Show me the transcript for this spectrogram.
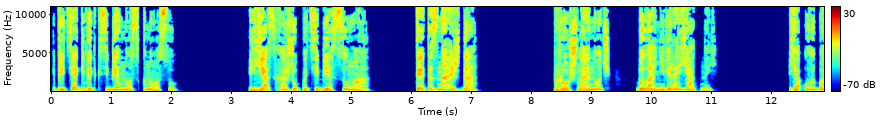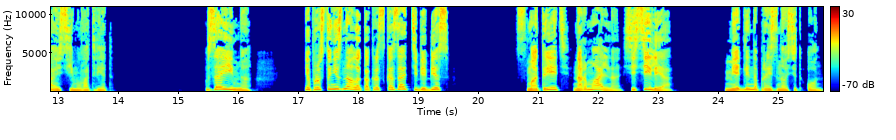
и притягивает к себе нос к носу. Я схожу по тебе с ума. Ты это знаешь, да? Прошлая ночь была невероятной. Я улыбаюсь ему в ответ. Взаимно. Я просто не знала, как рассказать тебе без Смотреть нормально, Сесилия, медленно произносит он.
